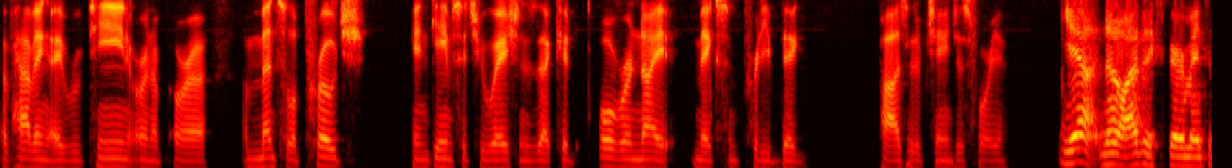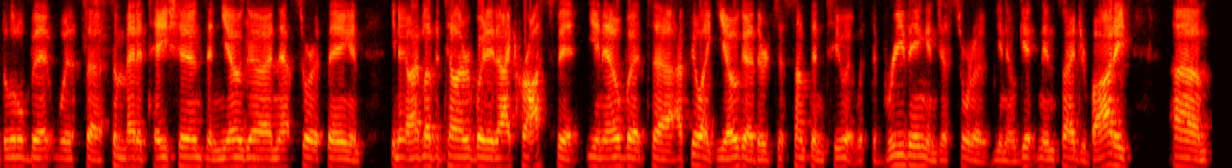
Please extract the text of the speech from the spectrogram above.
of having a routine or an or a, a mental approach in game situations that could overnight make some pretty big positive changes for you. Yeah, no, I've experimented a little bit with uh, some meditations and yoga and that sort of thing. And, you know, I'd love to tell everybody that I CrossFit, you know, but uh, I feel like yoga, there's just something to it with the breathing and just sort of, you know, getting inside your body. Um,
